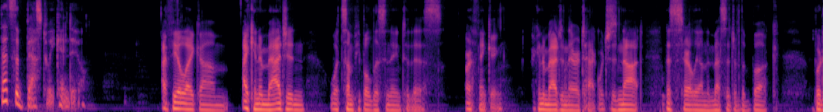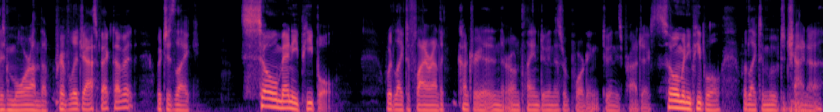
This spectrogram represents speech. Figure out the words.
that's the best we can do. I feel like um, I can imagine what some people listening to this are thinking. I can imagine their attack, which is not necessarily on the message of the book, but is more on the privilege aspect of it, which is like so many people would like to fly around the country in their own plane doing this reporting, doing these projects. So many people would like to move to China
